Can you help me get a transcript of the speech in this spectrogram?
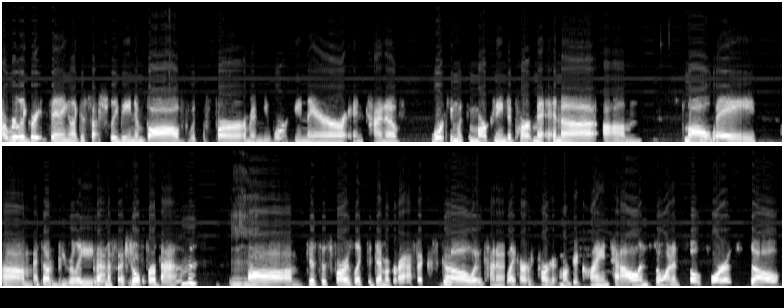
a really great thing, like especially being involved with the firm and me working there and kind of working with the marketing department in a um, small way. Um, I thought it'd be really beneficial for them. Mm-hmm. Um, just as far as like the demographics go and kind of like our target market clientele and so on and so forth. So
